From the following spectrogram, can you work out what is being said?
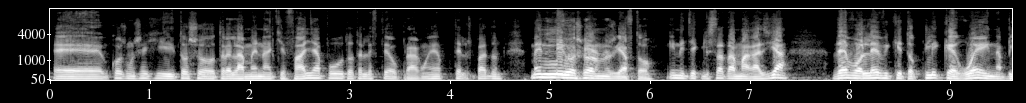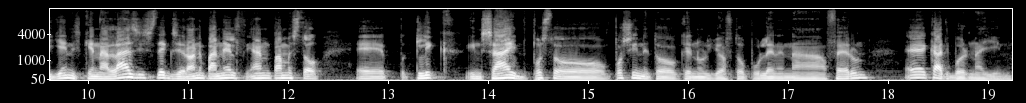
Ε, ο κόσμος έχει τόσο τρελαμένα κεφάλια που το τελευταίο πράγμα, ε, τέλος πάντων, μένει λίγος χρόνος γι' αυτό. Είναι και κλειστά τα μαγαζιά, δεν βολεύει και το click away να πηγαίνεις και να αλλάζεις. δεν ξέρω αν επανέλθει, αν πάμε στο ε, click inside, πώς, το, πώς είναι το καινούργιο αυτό που λένε να φέρουν, ε, κάτι μπορεί να γίνει.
